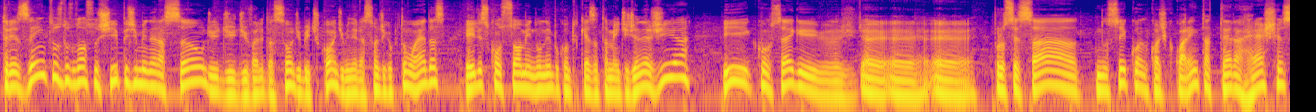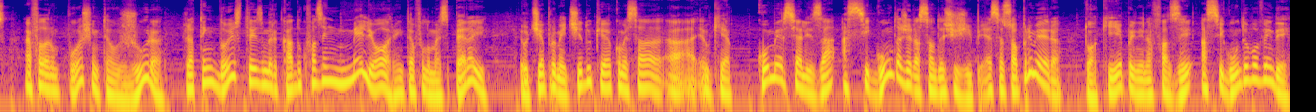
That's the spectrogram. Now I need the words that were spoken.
300 dos nossos chips de mineração, de, de, de validação de Bitcoin, de mineração de criptomoedas, eles consomem, não lembro quanto que é exatamente de energia, e consegue é, é, é, processar, não sei quanto, acho que 40 terahashes. Aí falaram, poxa, Intel, jura? Já tem dois, três no mercado que fazem melhor. Então falou, mas espera aí, eu tinha prometido que ia começar a, que ia comercializar a segunda geração deste Jeep. Essa é só a primeira. Tô aqui aprendendo a fazer, a segunda eu vou vender.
